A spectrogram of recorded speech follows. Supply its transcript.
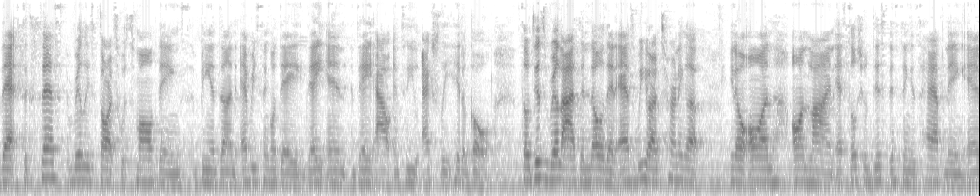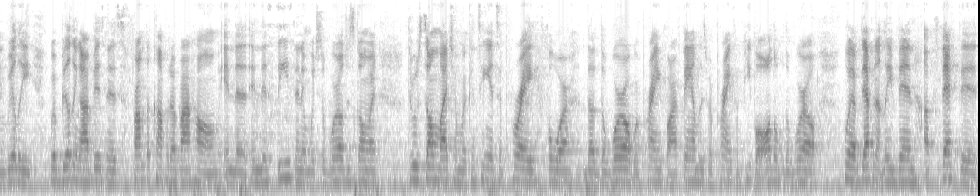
that success really starts with small things being done every single day, day in, day out, until you actually hit a goal. So just realize and know that as we are turning up you know, on online as social distancing is happening and really we're building our business from the comfort of our home in the in this season in which the world is going through so much and we're continuing to pray for the, the world. We're praying for our families. We're praying for people all over the world who have definitely been affected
